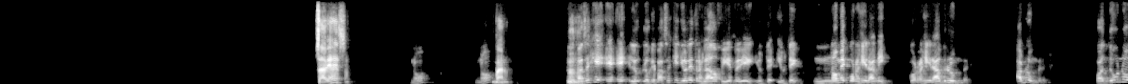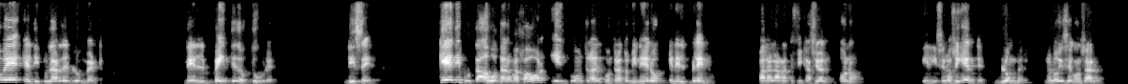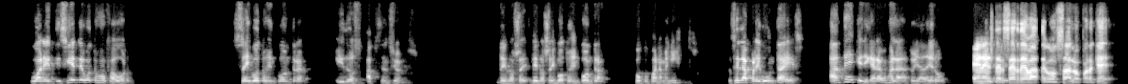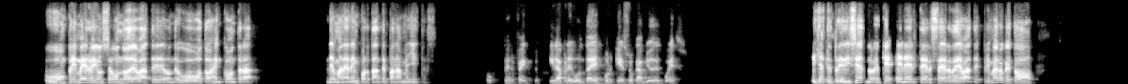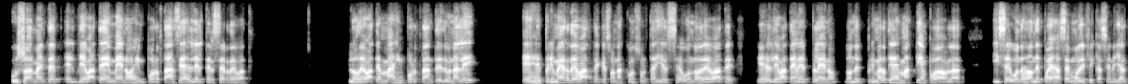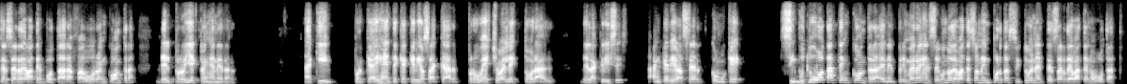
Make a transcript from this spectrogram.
¿Sabías eso? No, no. Bueno. Lo que, pasa es que, eh, eh, lo, que pasa es que yo le traslado, fíjese bien, y usted, y usted no me corregirá a mí, corregirá a Bloomberg. A Bloomberg. Cuando uno ve el titular de Bloomberg, del 20 de octubre, dice, ¿qué diputados votaron a favor y en contra del contrato minero en el Pleno para la ratificación o no? Y dice lo siguiente, Bloomberg, no lo dice Gonzalo, 47 votos a favor, 6 votos en contra y 2 abstenciones. De los, de los 6 votos en contra, pocos panameñistas. Entonces la pregunta es, antes de que llegáramos al atolladero... En el tercer debate, Gonzalo, ¿para qué? Hubo un primero y un segundo debate donde hubo votos en contra de manera importante panameñistas. Oh, perfecto. Y la pregunta es, ¿por qué eso cambió después? Y ya te estoy diciendo, es que en el tercer debate, primero que todo, usualmente el debate de menos importancia es el del tercer debate. Los debates más importantes de una ley es el primer debate, que son las consultas, y el segundo debate, que es el debate en el Pleno, donde primero tienes más tiempo de hablar y segundo es donde puedes hacer modificaciones. Ya el tercer debate es votar a favor o en contra del proyecto en general. Aquí, porque hay gente que ha querido sacar provecho electoral de la crisis, han querido hacer como que si tú votaste en contra en el primero y en el segundo debate, eso no importa si tú en el tercer debate no votaste.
